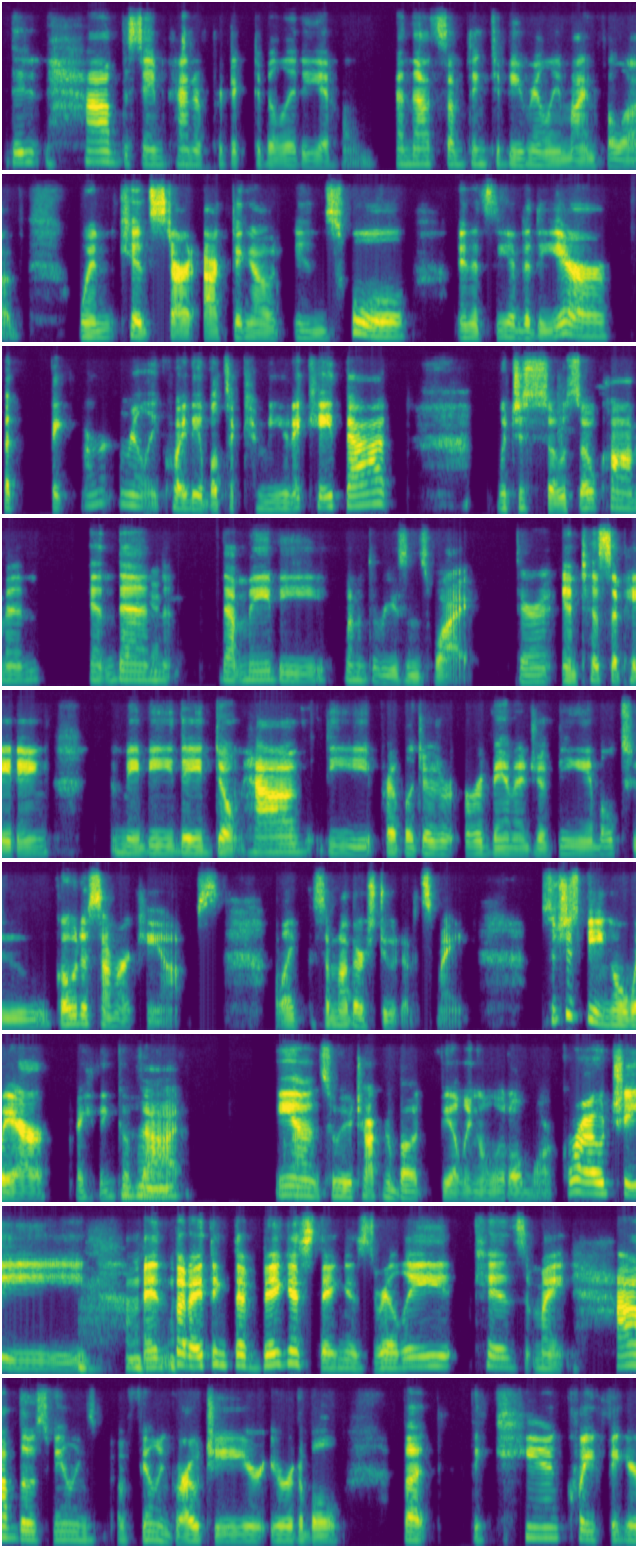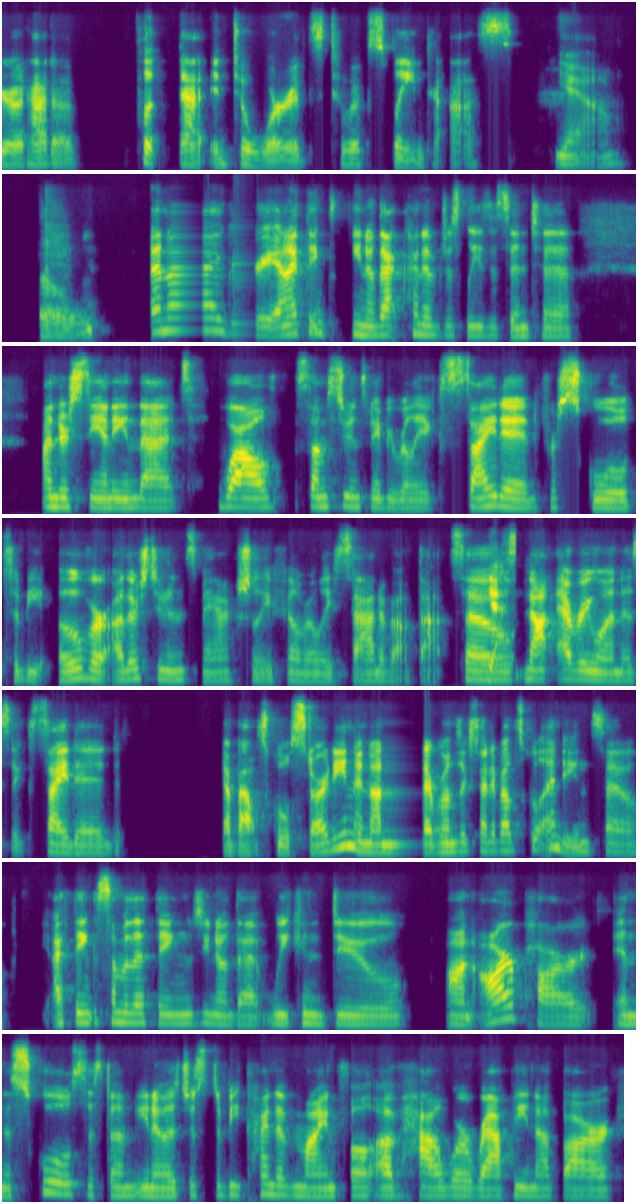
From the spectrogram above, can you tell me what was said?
they didn't have the same kind of predictability at home. And that's something to be really mindful of when kids start acting out in school and it's the end of the year, but they aren't really quite able to communicate that, which is so, so common. And then yeah. that may be one of the reasons why they're anticipating maybe they don't have the privilege or, advantage of being able to go to summer camps like some other students might so just being aware, I think, of mm-hmm. that. And so we were talking about feeling a little more grouchy. and but I think the biggest thing is really kids might have those feelings of feeling grouchy or irritable, but they can't quite figure out how to put that into words to explain to us. Yeah. So, and I agree. And I think, you know, that kind of just leads us into understanding that while some students may be really excited for school to be over, other students may actually feel really sad about that. So, yes. not everyone is excited about school starting and not everyone's excited about school ending. So, I think some of the things, you know, that we can do on our part in the school system, you know, is just to be kind of mindful of how we're wrapping up our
